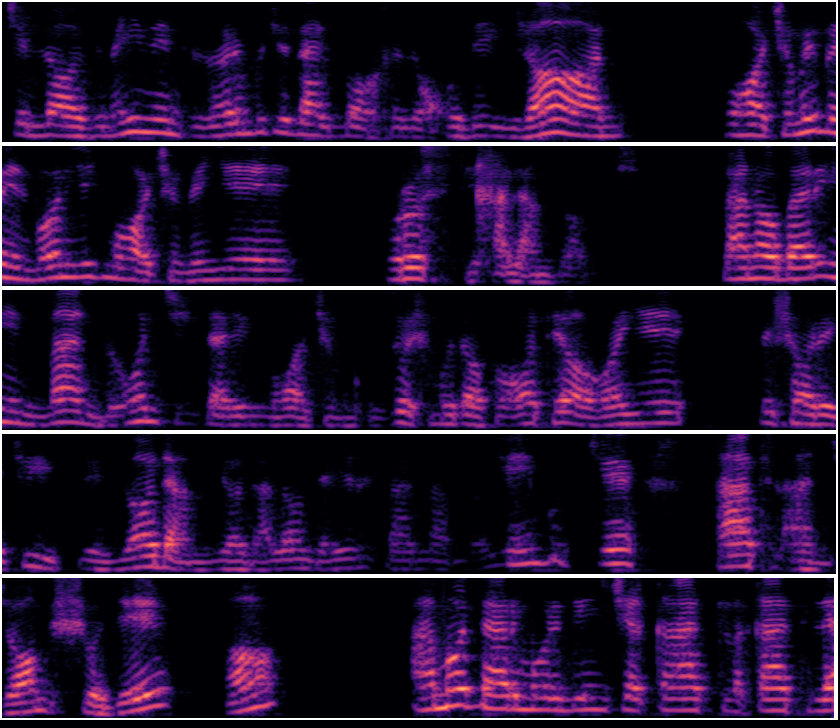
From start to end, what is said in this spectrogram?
که لازمه این انتظار بود که در داخل خود ایران محاکمه به عنوان یک محاکمه درستی دار بشه. بنابراین من به اون چیز در این محاکمه گذاشت مدافعات آقای فشارکی یادم میاد الان دقیق بر مبنای این بود که قتل انجام شده آه؟ اما در مورد اینکه قتل قتل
